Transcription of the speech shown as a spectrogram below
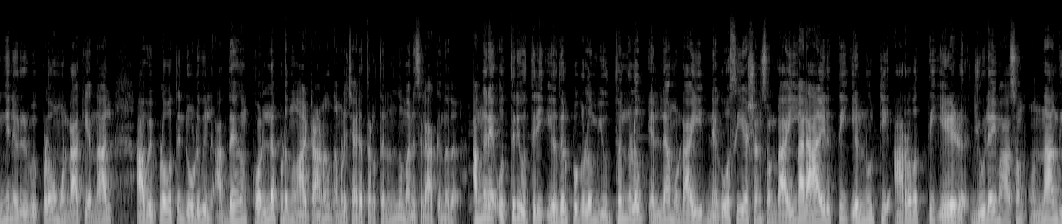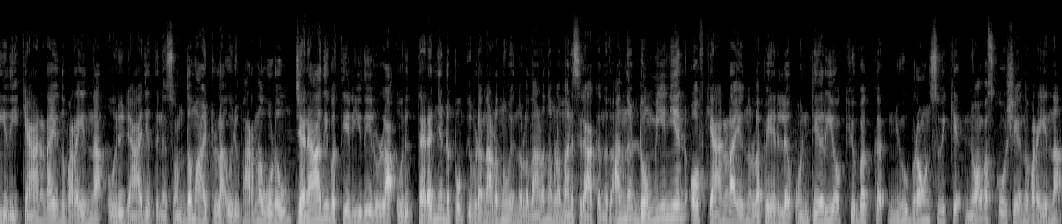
ഇങ്ങനെ ഒരു വിപ്ലവം ഉണ്ടാക്കി എന്നാൽ ആ വിപ്ലവത്തിന്റെ ഒടുവിൽ അദ്ദേഹം കൊല്ലപ്പെടുന്നതായിട്ടാണ് നമ്മൾ ചരിത്രത്തിൽ നിന്ന് മനസ്സിലാക്കുന്നത്. അങ്ങനെ ഒത്തിരി ഒത്തിരി എതിർപ്പുകളും യുദ്ധങ്ങളും എല്ലാം ഉണ്ടായി നെഗോസിയേഷൻസ് ഉണ്ടായി. എന്നാൽ ആയിരത്തി എണ്ണൂറ്റി അറുപത്തി ഏഴ് ജൂലൈ മാസം ഒന്നാം തീയതി കാനഡ എന്ന് പറയുന്ന ഒരു രാജ്യത്തിന് സ്വന്തമായിട്ടുള്ള ഒരു ഭരണകൂടവും ജനാധിപത്യ രീതിയിലുള്ള ഒരു തെരഞ്ഞെടുപ്പും ഇവിടെ നടന്നു എന്നുള്ളതാണ് നമ്മൾ മനസ്സിലാക്കുന്നത്. അന്ന് ഡൊമീനിയൻ ഓഫ് കാനഡ എന്നുള്ള പേരിൽ ഒന്റേറിയോ ക്യുബക്ക് ന്യൂ ബ്രൗൺസ്വിക്ക് നോവസ്കോഷ്യ എന്ന് പറയുന്ന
